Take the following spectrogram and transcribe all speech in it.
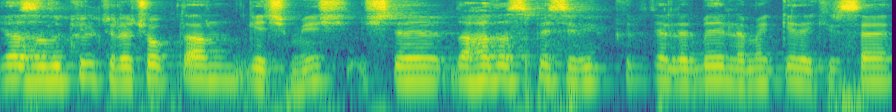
yazılı kültüre çoktan geçmiş, işte daha da spesifik kriterler belirlemek gerekirse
